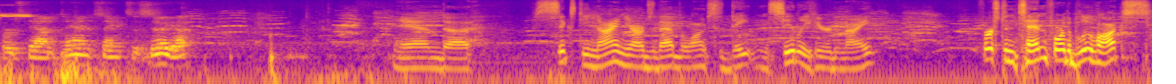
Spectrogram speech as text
First down 10, St. Cecilia. And uh, 69 yards of that belongs to Dayton Seeley here tonight. First and 10 for the Blue Hawks.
